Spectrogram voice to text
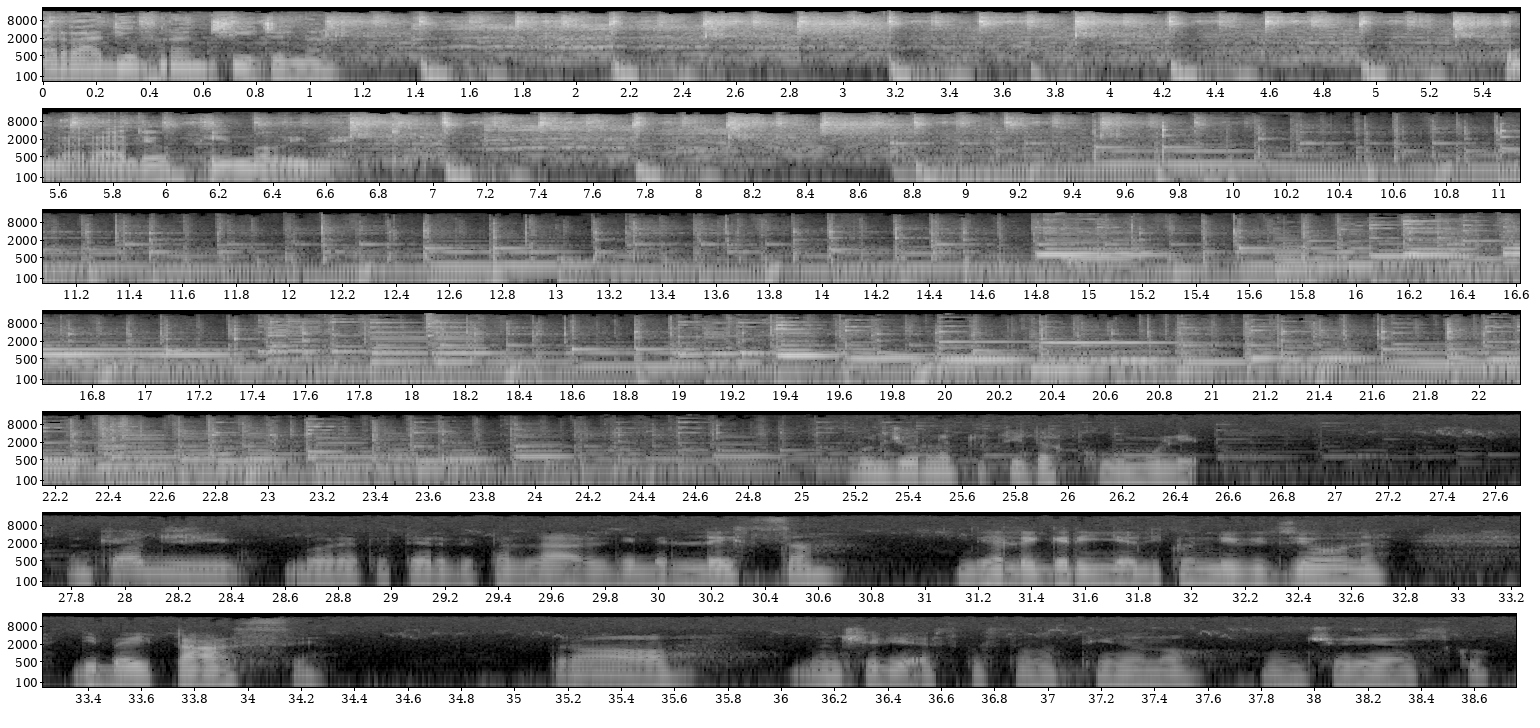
Radio Francigena. Una radio in movimento. Buongiorno a tutti da Cumuli. Anche oggi vorrei potervi parlare di bellezza, di allegria, di condivisione, di bei passi. Però non ci riesco stamattina, no, non ci riesco.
